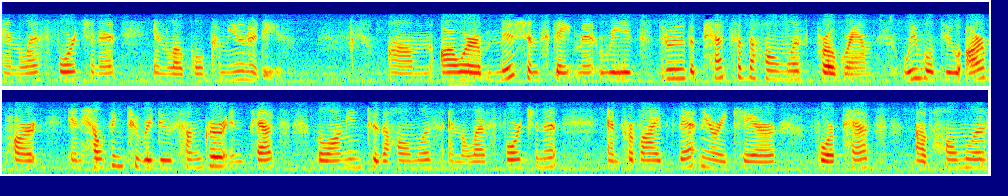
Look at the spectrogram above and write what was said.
and less fortunate in local communities. Um, our mission statement reads Through the Pets of the Homeless program, we will do our part in helping to reduce hunger in pets belonging to the homeless and the less fortunate and provide veterinary care for pets of homeless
